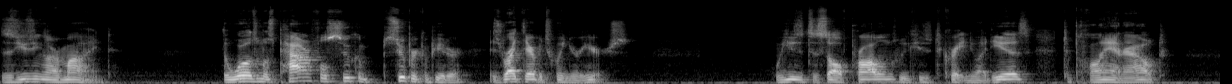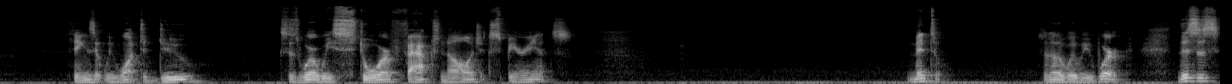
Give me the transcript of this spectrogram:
This is using our mind. The world's most powerful supercomputer is right there between your ears. We use it to solve problems, we use it to create new ideas, to plan out things that we want to do. This is where we store facts, knowledge, experience. Mental is another way we work. This is,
